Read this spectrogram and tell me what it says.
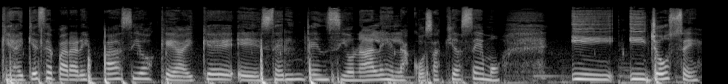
que hay que separar espacios, que hay que eh, ser intencionales en las cosas que hacemos. Y, y yo sé,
